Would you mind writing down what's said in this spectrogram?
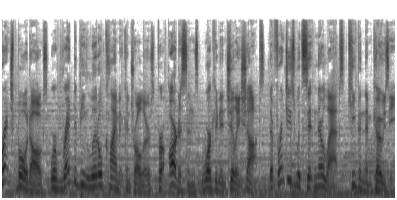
French Bulldogs were bred to be little climate controllers for artisans working in chilly shops. The Frenchies would sit in their laps, keeping them cozy,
